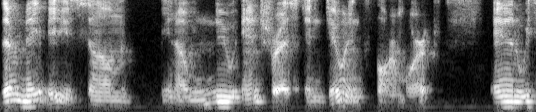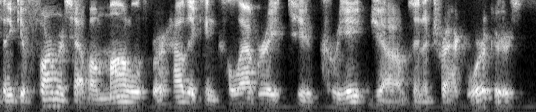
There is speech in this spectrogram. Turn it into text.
there may be some you know new interest in doing farm work. And we think if farmers have a model for how they can collaborate to create jobs and attract workers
